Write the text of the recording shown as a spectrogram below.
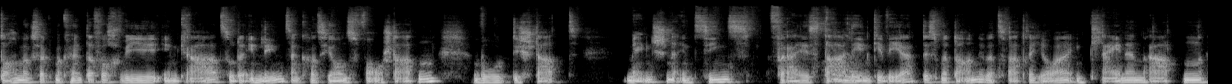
da haben wir gesagt, man könnte einfach wie in Graz oder in Linz einen Kautionsfonds starten, wo die Stadt Menschen ein zinsfreies Darlehen gewährt, das man dann über zwei, drei Jahre in kleinen Raten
